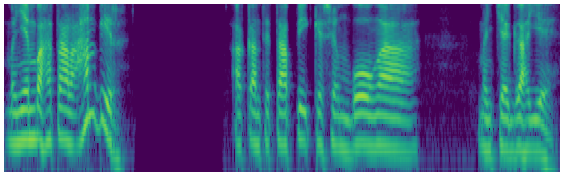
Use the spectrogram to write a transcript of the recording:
menyembah ta'ala hampir. Akan tetapi kesembonga mencegah ye.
